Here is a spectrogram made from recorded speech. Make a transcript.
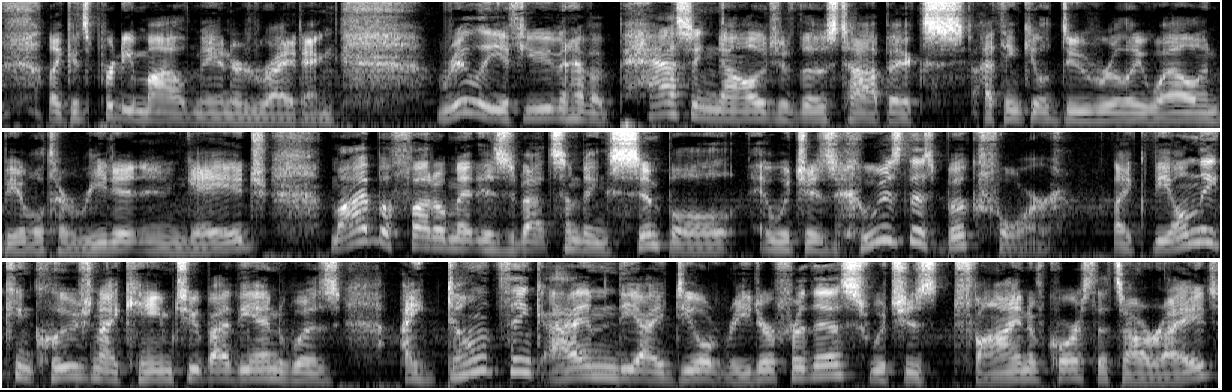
like it's pretty mild mannered writing. Really, if you even have a passing knowledge of those topics, I think you'll do really well and be able to read it and engage. My befuddlement is about something simple, which is who is this book for? Like the only conclusion I came to by the end was I don't think I'm the ideal reader for this, which is fine, of course, that's all right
